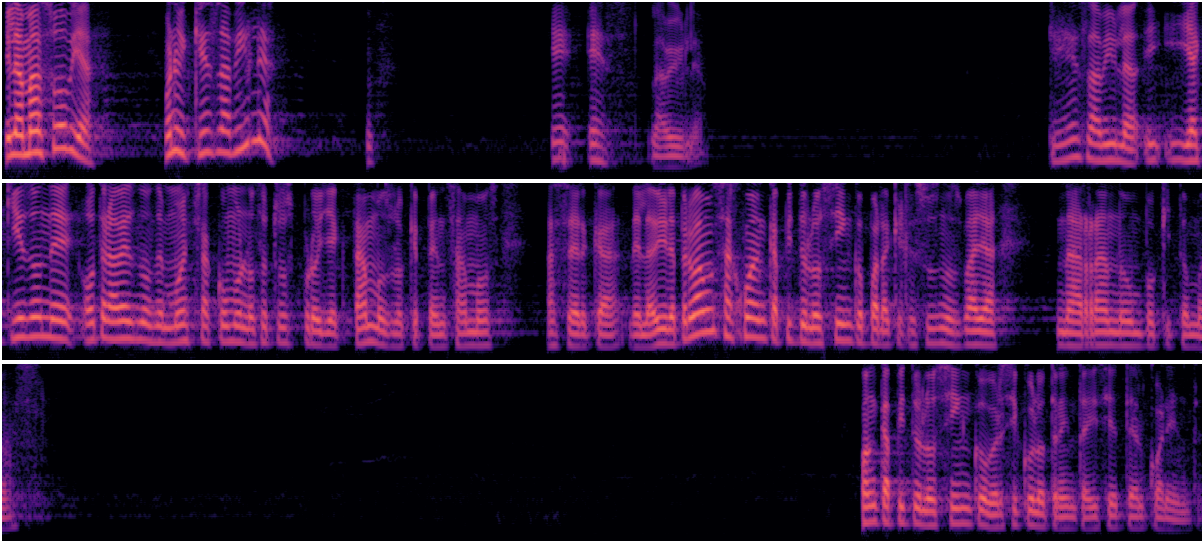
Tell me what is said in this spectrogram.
y la más obvia. Bueno, ¿y qué es la Biblia? ¿Qué es la Biblia? ¿Qué es la Biblia? Y, aquí es donde otra vez nos demuestra cómo nosotros proyectamos lo que pensamos acerca de la Biblia. Pero vamos a Juan capítulo 5 para que Jesús nos vaya narrando un poquito más. Juan capítulo 5, versículo 37 al 40.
